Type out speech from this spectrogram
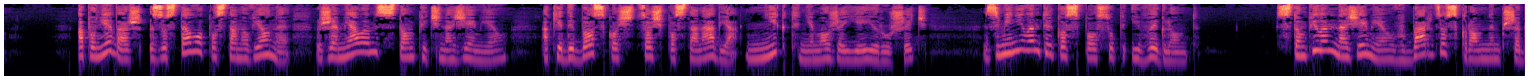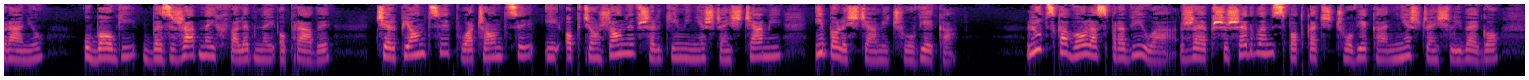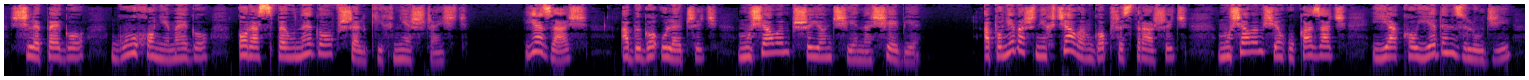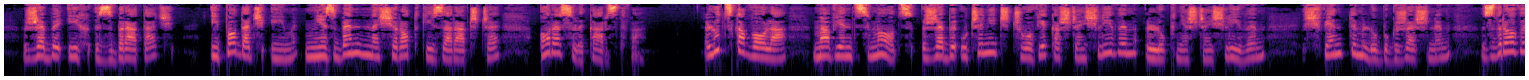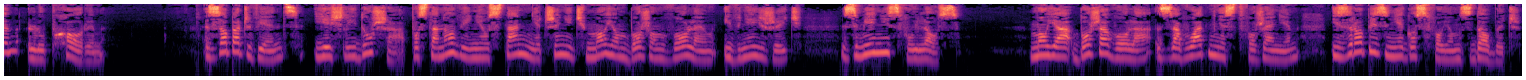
A ponieważ zostało postanowione, że miałem zstąpić na ziemię, a kiedy boskość coś postanawia, nikt nie może jej ruszyć, zmieniłem tylko sposób i wygląd. Stąpiłem na ziemię w bardzo skromnym przebraniu, ubogi, bez żadnej chwalebnej oprawy, cierpiący, płaczący i obciążony wszelkimi nieszczęściami i boleściami człowieka. Ludzka wola sprawiła, że przyszedłem spotkać człowieka nieszczęśliwego, ślepego, głuchoniemego oraz pełnego wszelkich nieszczęść. Ja zaś, aby go uleczyć, musiałem przyjąć je na siebie. A ponieważ nie chciałem go przestraszyć, musiałem się ukazać jako jeden z ludzi, żeby ich zbratać i podać im niezbędne środki zaradcze oraz lekarstwa. Ludzka wola ma więc moc, żeby uczynić człowieka szczęśliwym lub nieszczęśliwym, świętym lub grzesznym, zdrowym lub chorym. Zobacz więc, jeśli dusza postanowi nieustannie czynić moją Bożą wolę i w niej żyć, zmieni swój los. Moja Boża wola zawładnie stworzeniem i zrobi z niego swoją zdobycz.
